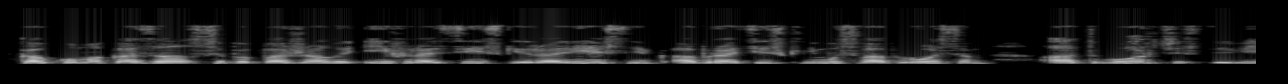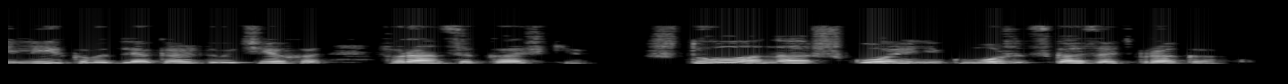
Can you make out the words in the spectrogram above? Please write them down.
в каком оказался бы, пожалуй, их российский ровесник, обратись к нему с вопросом о творчестве великого для каждого чеха Франца Кафки. Что наш школьник может сказать про Кавку?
